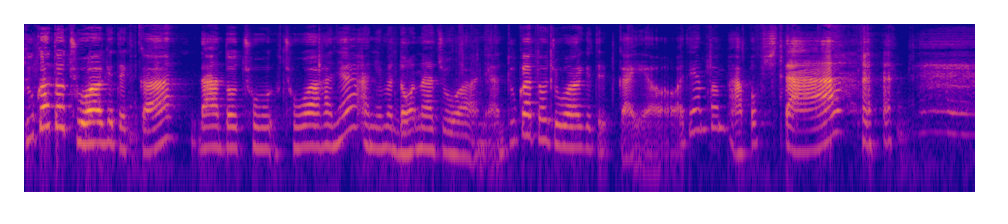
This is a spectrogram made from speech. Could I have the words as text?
누가 더 좋아하게 될까? 나 너 좋아하냐? 아니면 너나 좋아하냐? 누가 더 좋아하게 될까요? 어디 한번 봐봅시다.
